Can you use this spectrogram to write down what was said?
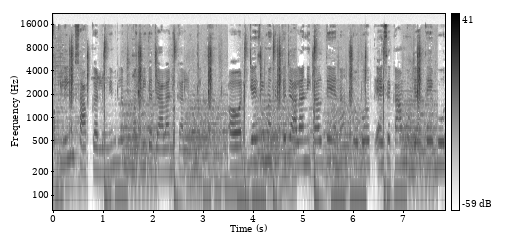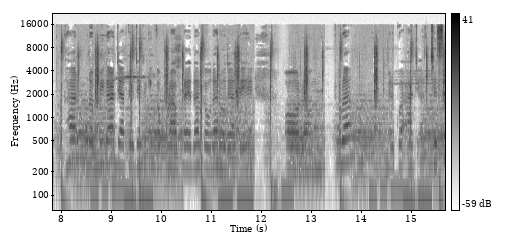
क्लीन साफ़ कर लूँगी मतलब मकड़ी का जाला निकाल लूँगी। और जैसे ही मकड़ी का जाला निकालते हैं ना तो बहुत ऐसे काम हो जाते हैं, बहुत घर पूरा बिगाड़ जाते हैं, जैसे कि कपड़ा वपड़ा इधर का उधर हो जाते हैं। और पूरा मेरे को आज अच्छे से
